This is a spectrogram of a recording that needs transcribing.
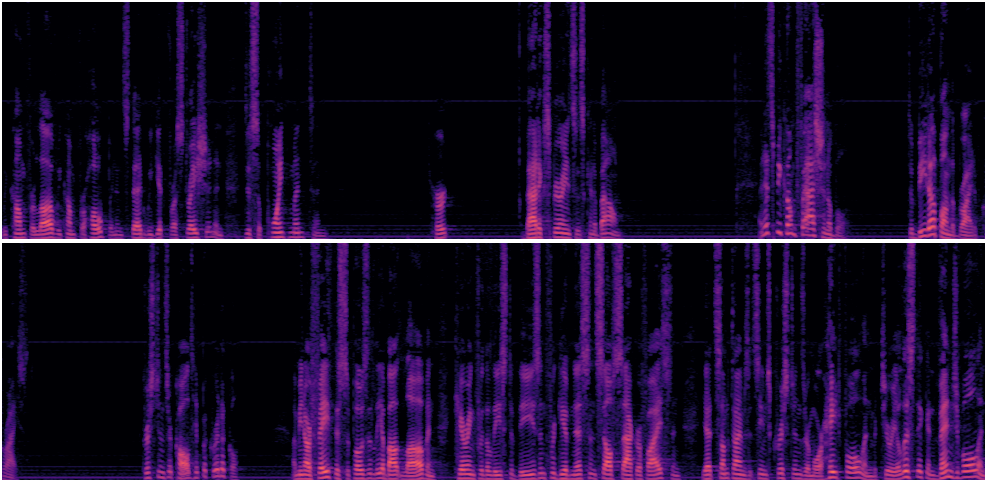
We come for love, we come for hope, and instead we get frustration and disappointment and hurt. Bad experiences can abound. And it's become fashionable to beat up on the bride of Christ. Christians are called hypocritical. I mean, our faith is supposedly about love and caring for the least of these and forgiveness and self sacrifice. And yet sometimes it seems Christians are more hateful and materialistic and vengeful and,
